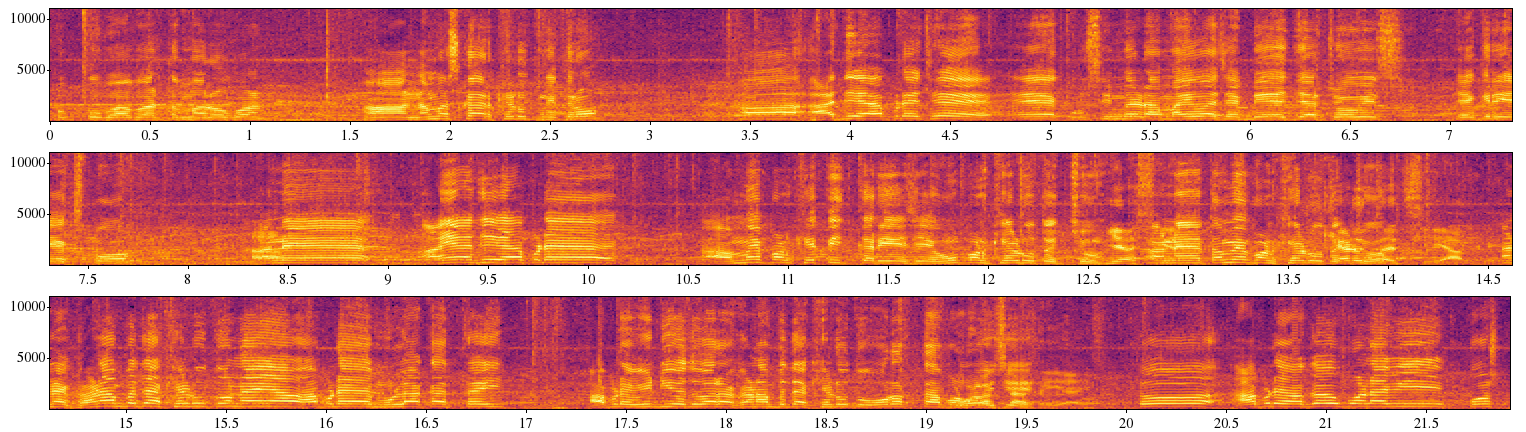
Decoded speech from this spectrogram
ખૂબ ખૂબ આભાર તમારો પણ. નમસ્કાર ખેડૂત મિત્રો. આજે આપણે છે એ કૃષિ મેળામાં આવ્યા છે બે હજાર ચોવીસ એગ્રી એક્સપો. અને અહીંયા જે આપણે અમે પણ ખેતી જ કરીએ છીએ હું પણ ખેડૂત જ છું. અને તમે પણ ખેડૂત જ છો. અને ઘણા બધા ખેડૂતોને અહીંયા આપણે મુલાકાત થઈ. આપણે વીડિયો દ્વારા ઘણા બધા ખેડૂતો ઓળખતા પણ હોય છે. તો આપણે અગાઉ પણ આવી પોસ્ટ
